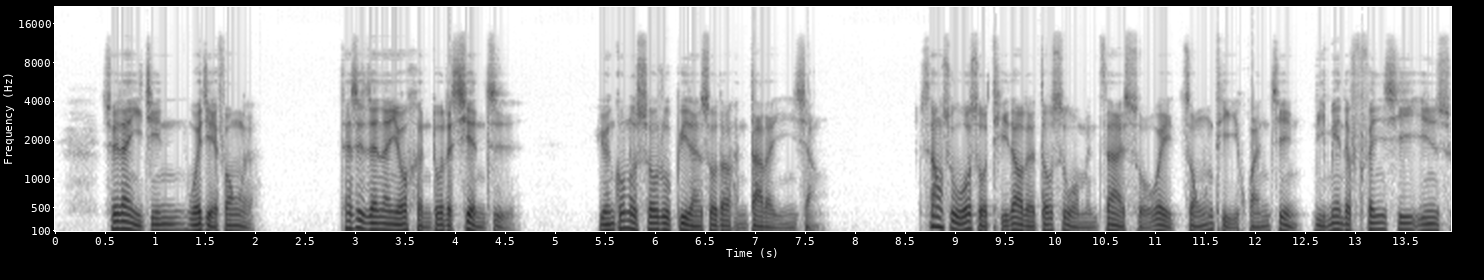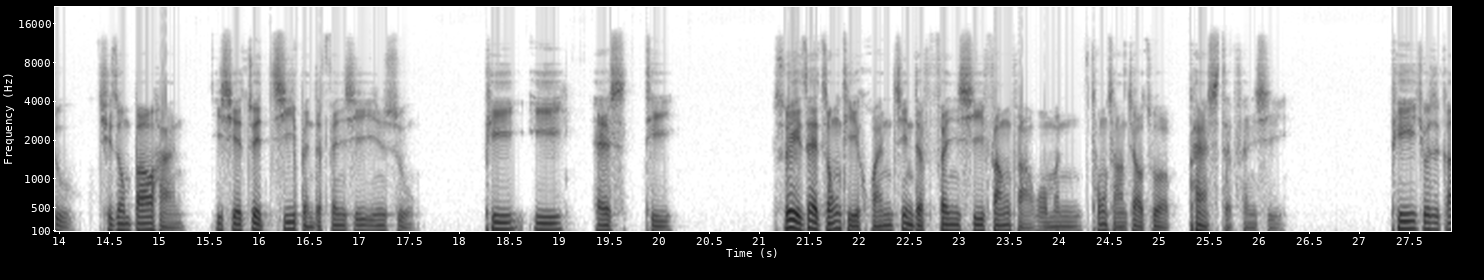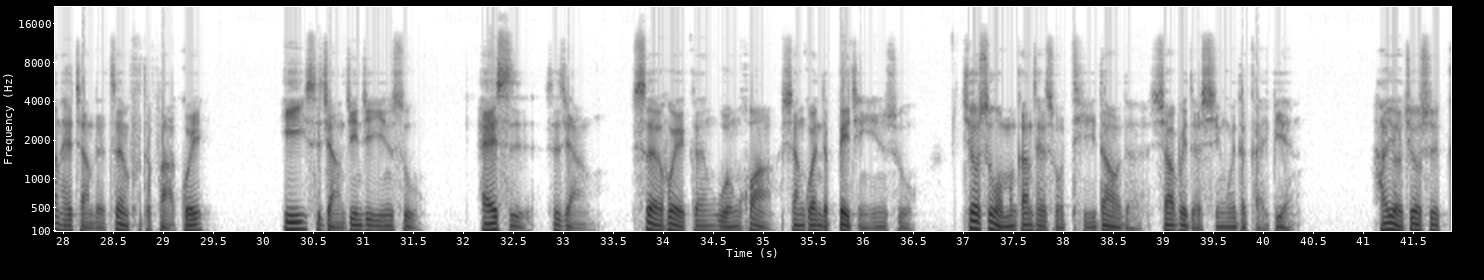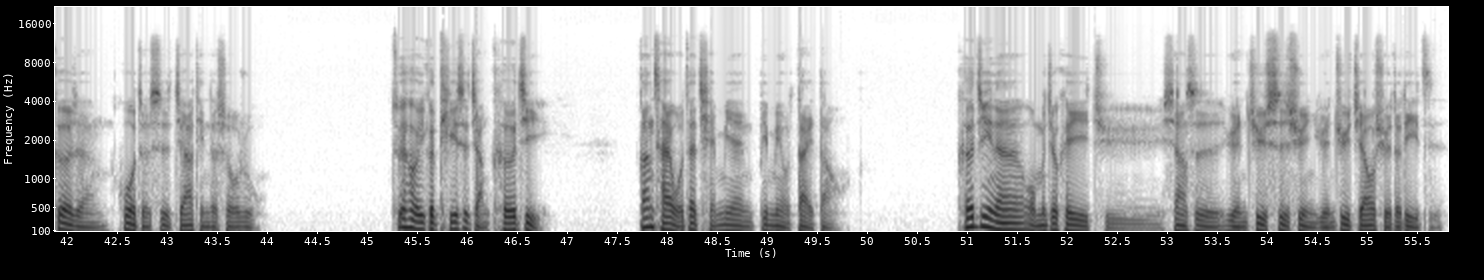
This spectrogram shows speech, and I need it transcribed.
虽然已经微解封了，但是仍然有很多的限制。员工的收入必然受到很大的影响。上述我所提到的都是我们在所谓总体环境里面的分析因素，其中包含一些最基本的分析因素 P E S T。所以在总体环境的分析方法，我们通常叫做 Past 分析。P 就是刚才讲的政府的法规，E 是讲经济因素，S 是讲。社会跟文化相关的背景因素，就是我们刚才所提到的消费者行为的改变，还有就是个人或者是家庭的收入。最后一个 T 是讲科技，刚才我在前面并没有带到科技呢，我们就可以举像是远距视讯、远距教学的例子。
